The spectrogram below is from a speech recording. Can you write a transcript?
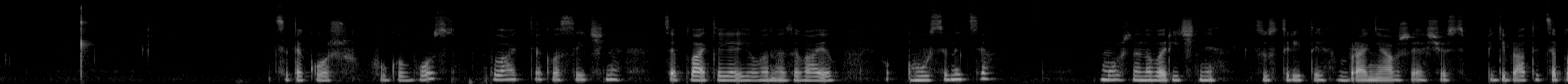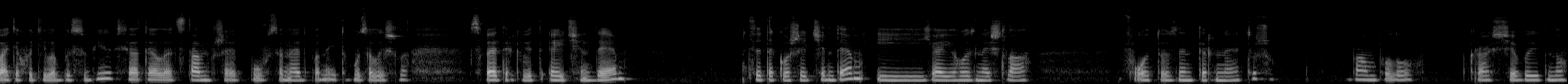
Це також Hugo Boss плаття класичне. Це плаття, я його називаю гусениця. Можна новорічне зустріти вбрання, вже щось підібрати. Це плаття хотіла би собі взяти, але стан вже був занедбаний, тому залишила светрик від H&M. Це також H&M, і я його знайшла фото з інтернету, щоб вам було краще видно.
